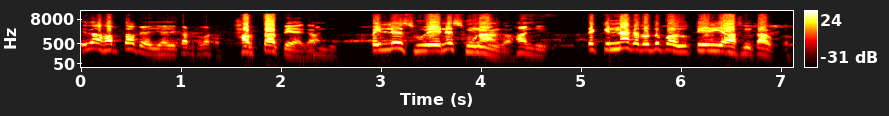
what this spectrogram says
ਇਹਦਾ ਹਫਤਾ ਪਿਆ ਜੀ ਹਜੇ ਘੱਟ ਤੋਂ ਘੱਟ। ਹਫਤਾ ਪਿਆ ਹੈਗਾ ਹਾਂਜੀ। ਪਹਿਲੇ ਸੂਏ ਨੇ ਸੂਣਾਗਾ। ਹਾਂਜੀ। ਤੇ ਕਿੰਨਾ ਕੁ ਦੁੱਧ ਪਾਉ ਤੇਰੀ ਆਸ ਮੁਤਾਬਕ?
